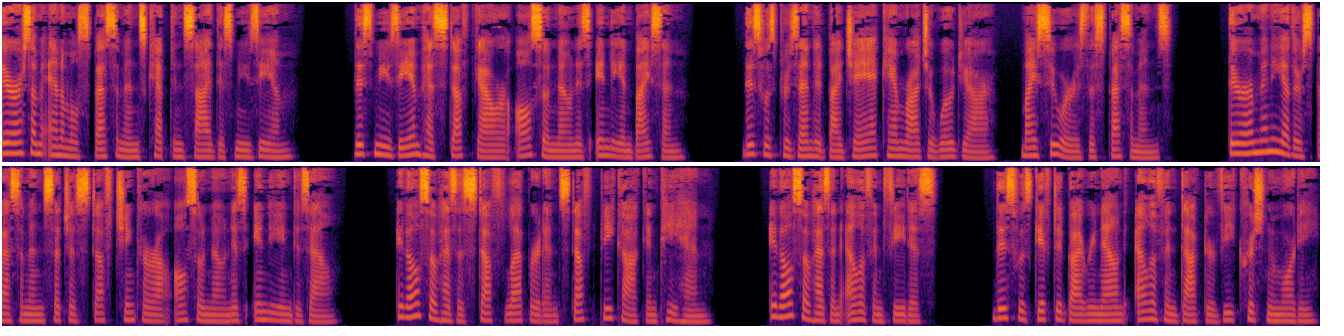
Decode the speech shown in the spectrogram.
There are some animal specimens kept inside this museum. This museum has stuffed gaur, also known as Indian bison. This was presented by Jayachamaraja Wadiyar. Mysore is the specimens. There are many other specimens, such as stuffed chinkara, also known as Indian gazelle. It also has a stuffed leopard and stuffed peacock and peahen. It also has an elephant fetus. This was gifted by renowned elephant Dr. V. Krishnamurti.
